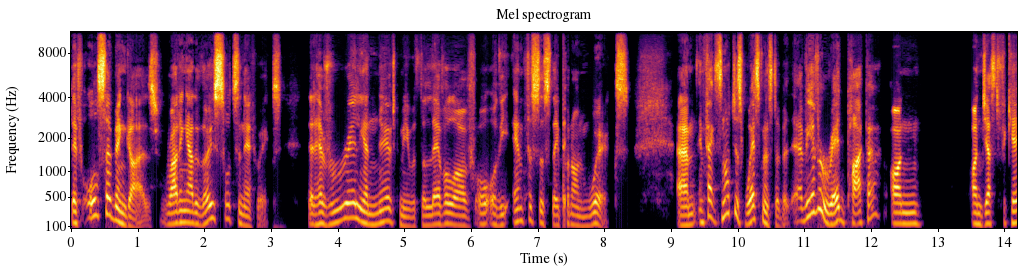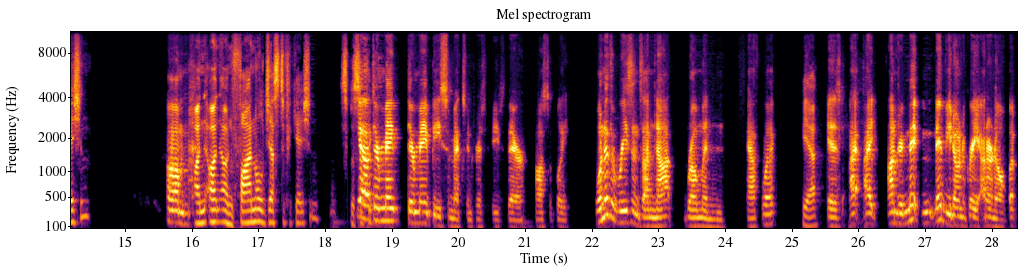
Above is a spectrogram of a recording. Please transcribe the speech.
There've also been guys writing out of those sorts of networks that have really unnerved me with the level of or, or the emphasis they put on works. Um, in fact, it's not just Westminster, but have you ever read Piper on on justification, Um, on on, on final justification? yeah, there may there may be some eccentricities there, possibly. One of the reasons I'm not Roman Catholic yeah, is I, I Andre, may, maybe you don't agree, I don't know, but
